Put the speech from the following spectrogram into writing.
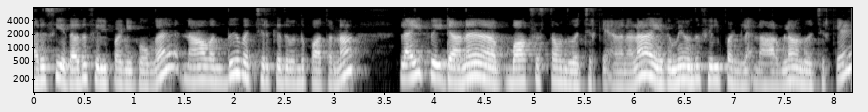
அரிசி ஏதாவது ஃபில் பண்ணிக்கோங்க. நான் வந்து வச்சுருக்கிறது வந்து பார்த்தோன்னா லைட் வெயிட்டான பாக்ஸஸ் தான் வந்து வச்சுருக்கேன். அதனால் எதுவுமே வந்து ஃபில் பண்ணல. நார்மலாக வந்து வச்சுருக்கேன்.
